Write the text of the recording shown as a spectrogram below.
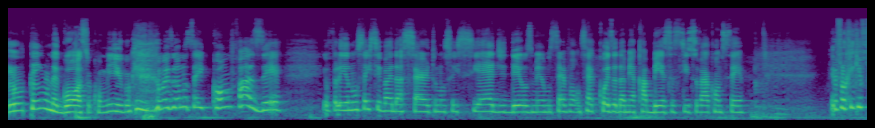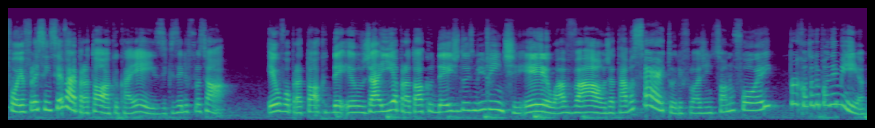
eu tenho um negócio comigo, que, mas eu não sei como fazer. Eu falei, eu não sei se vai dar certo, não sei se é de Deus mesmo, se é, se é coisa da minha cabeça, se isso vai acontecer. Ele falou, o que que foi? Eu falei assim, você vai para Tóquio com a ASICS? Ele falou assim, ó, eu vou para Tóquio, eu já ia para Tóquio desde 2020. Eu, a Val, já tava certo. Ele falou, a gente só não foi por conta da pandemia.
